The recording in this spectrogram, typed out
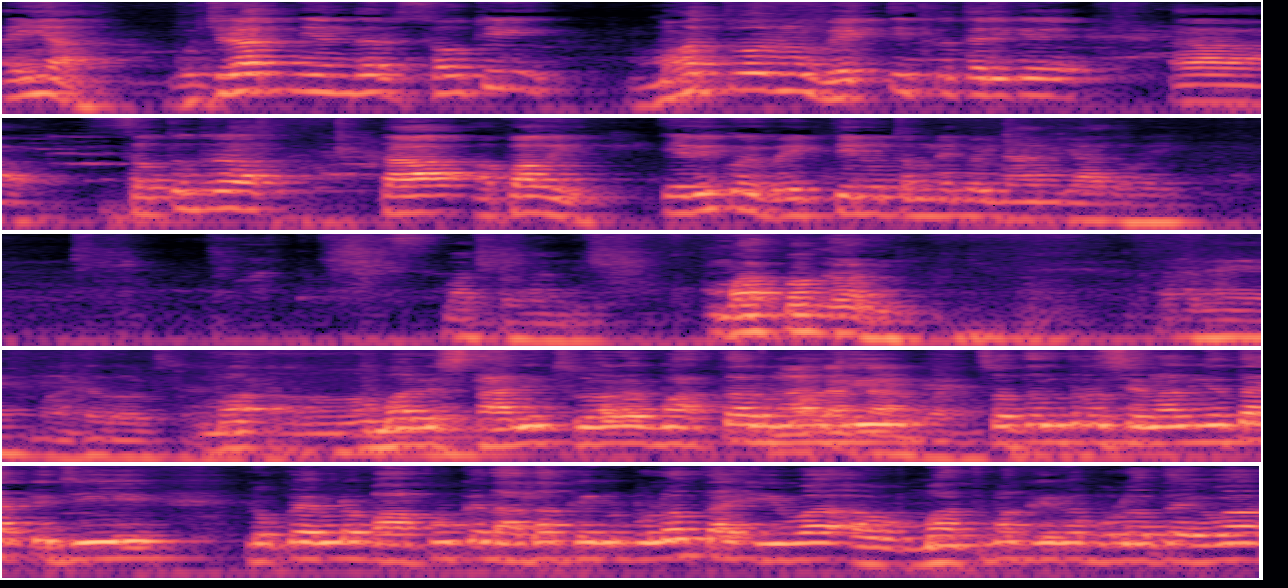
અહીંયા ગુજરાતની અંદર સૌથી મહત્વનું વ્યક્તિત્વ તરીકે સ્વતંત્રતા અપાવી એવી કોઈ વ્યક્તિનું તમને કોઈ નામ યાદ હોય? મહાત્મા ગાંધી. મહાત્મા ગાંધી. અમારે સ્થાનિક માતરમાં જે સ્વતંત્ર સેનાની હતા કે જે લોકો એમને બાપુ કે દાદા કહીને બોલાવતા એવા મહાત્મા કહીને બોલાવતા એવા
